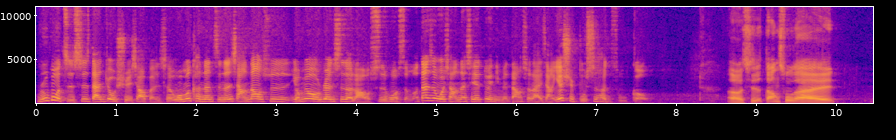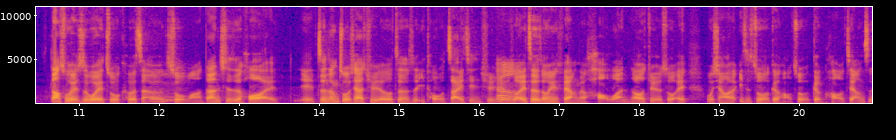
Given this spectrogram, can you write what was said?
如果只是单就学校本身，我们可能只能想到是有没有认识的老师或什么。但是，我想那些对你们当时来讲，也许不是很足够。呃，其实当初在。当初也是为了做科展而做嘛，但其实后来也真正做下去的时候，真的是一头栽进去，就是说，哎，这个东西非常的好玩，然后觉得说，哎，我想要一直做得更好，做得更好这样子，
